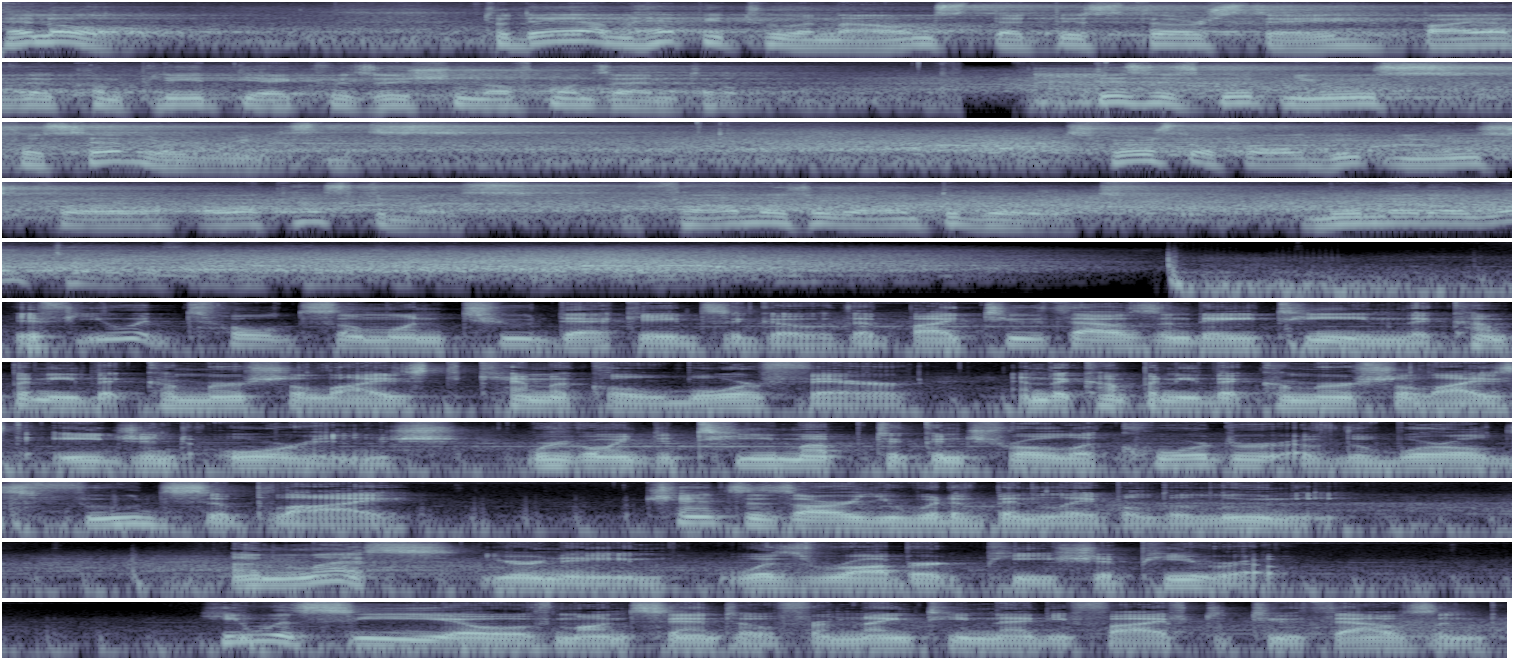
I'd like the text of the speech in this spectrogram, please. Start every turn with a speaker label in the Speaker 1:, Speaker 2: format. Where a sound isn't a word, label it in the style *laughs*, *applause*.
Speaker 1: Hello. Today I'm happy to announce that this Thursday Bayer will complete the acquisition of Monsanto. This is good news for several reasons. It's first of all good news for our customers, farmers around the world, no matter what type of
Speaker 2: If you had told someone two decades ago that by 2018 the company that commercialized chemical warfare and the company that commercialized Agent Orange were going to team up to control a quarter of the world's food supply, chances are you would have been labeled a loony. Unless your name was Robert P. Shapiro. He was CEO of Monsanto from 1995 to 2000,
